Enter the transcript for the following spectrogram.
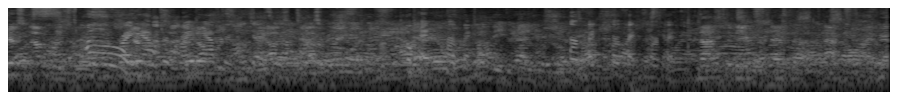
his numbers. Oh, right after, right after he does his. Okay, perfect. Perfect, perfect, perfect. Not to the extent that tax rate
